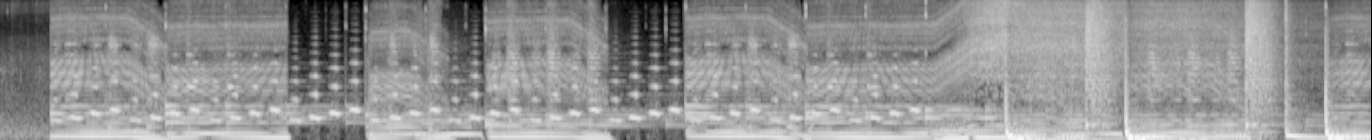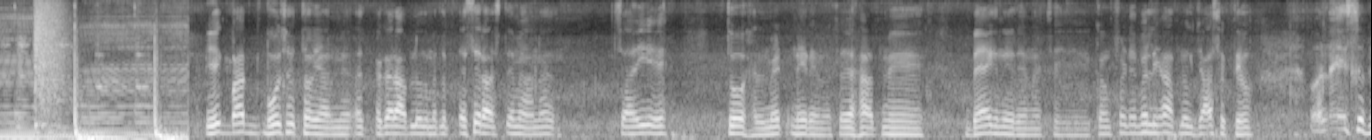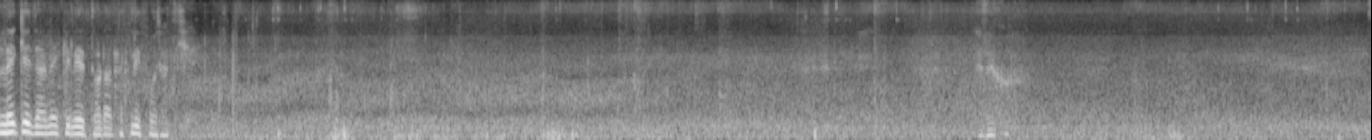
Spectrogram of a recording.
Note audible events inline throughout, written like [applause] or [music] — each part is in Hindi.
एक बात बोल सकता हूँ यार मैं, अगर आप लोग मतलब ऐसे रास्ते में आना चाहिए तो हेलमेट नहीं रहना चाहिए, हाथ में बैग नहीं रहना चाहिए कंफर्टेबली आप लोग जा सकते हो। और नहीं सब लेके जाने के लिए थोड़ा तकलीफ़ हो जाती है। देखो।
